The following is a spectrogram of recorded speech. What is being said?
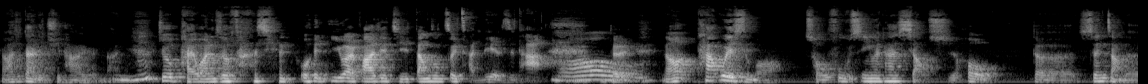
然后就带了其他人来，嗯、就排完之后发现，我很意外发现，其实当中最惨烈的是他哦，对，然后他为什么仇富？是因为他小时候的生长的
